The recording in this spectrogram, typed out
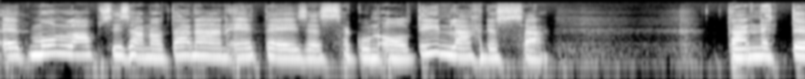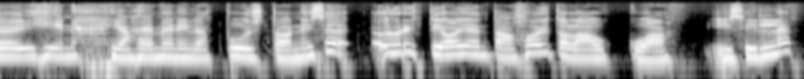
että mun lapsi sanoi tänään eteisessä, kun oltiin lähdössä tänne töihin ja he menivät puistoon, niin se yritti ojentaa hoitolaukkua isille –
